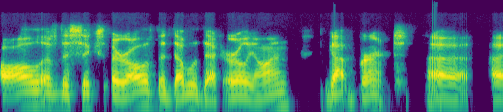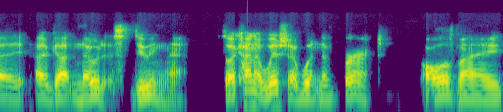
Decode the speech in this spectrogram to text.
all of the six or all of the double deck early on. Got burnt. Uh, I I got noticed doing that. So I kind of wish I wouldn't have burnt all of my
